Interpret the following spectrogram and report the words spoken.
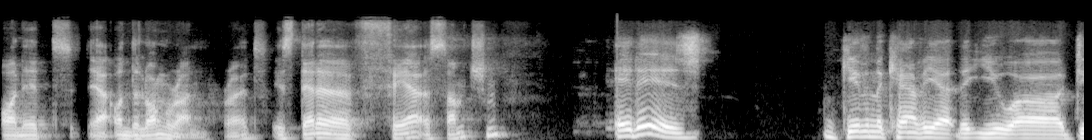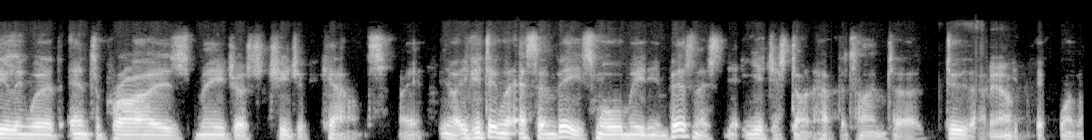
on it yeah, on the long run, right? Is that a fair assumption? It is, given the caveat that you are dealing with enterprise major strategic accounts, right? You know, if you're dealing with SMB, small medium business, you just don't have the time to do that. Yeah. You pick one or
